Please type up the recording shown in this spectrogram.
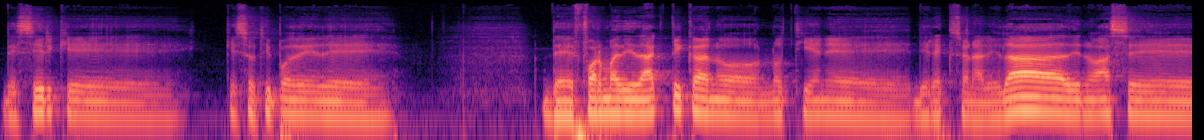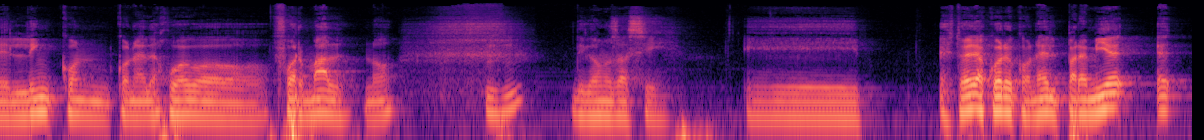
decir que, que ese tipo de, de, de forma didáctica no, no, tiene direccionalidad y no hace link con, con el juego formal, ¿no? Digamos así. Y estoy de acuerdo con él. Para mí, eh, eh,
